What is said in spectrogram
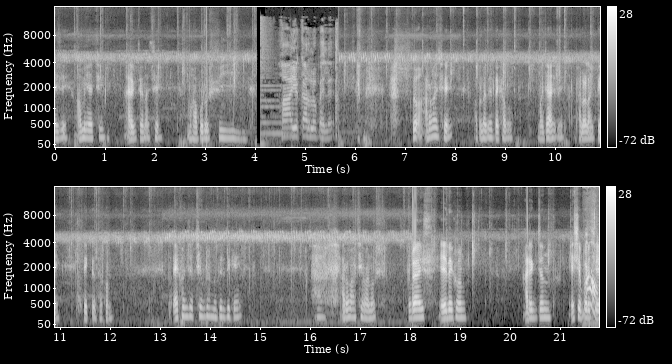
এই যে আমি আছি আরেকজন আছে মহাপুরুষ। তো আরও আছে আপনাদের দেখাবো। মজা আসবে ভালো লাগবে দেখতে থাকুন। তো এখন যাচ্ছি আমরা নদীর দিকে। হ্যাঁ, আরও আছে মানুষ। তো গাইস এই দেখুন আরেকজন এসে পড়েছে।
